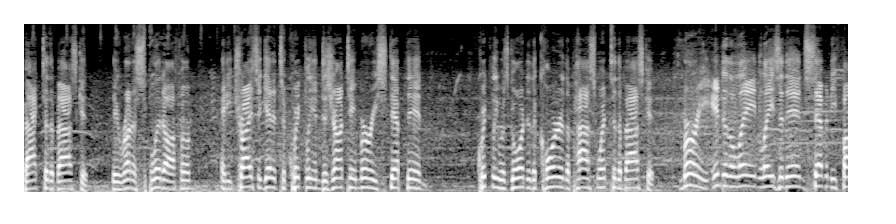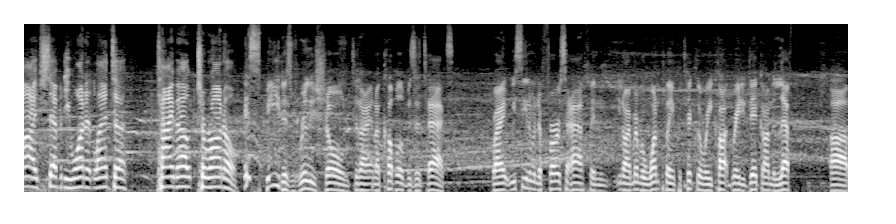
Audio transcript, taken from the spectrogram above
back to the basket. They run a split off him, and he tries to get it to Quickley, and DeJounte Murray stepped in. Quickley was going to the corner, the pass went to the basket. Murray into the lane, lays it in, 75 71 Atlanta. Timeout, Toronto. His speed is really shown tonight in a couple of his attacks, right? We seen him in the first half, and you know I remember one play in particular where he caught Grady Dick on the left, uh,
